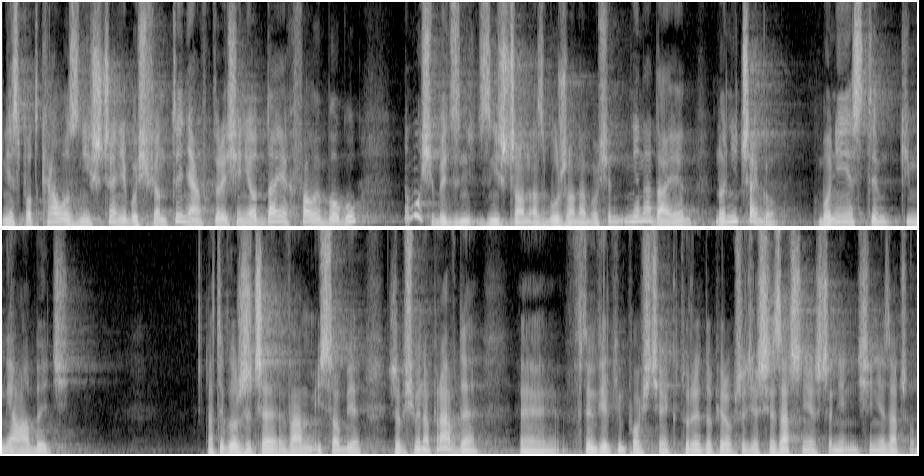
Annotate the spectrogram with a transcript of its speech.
nie spotkało zniszczenie, bo świątynia, w której się nie oddaje chwały Bogu, no musi być zniszczona, zburzona, bo się nie nadaje do niczego, bo nie jest tym, kim miała być. Dlatego życzę Wam i sobie, żebyśmy naprawdę e, w tym Wielkim Poście, który dopiero przecież się zacznie, jeszcze nie, się nie zaczął,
